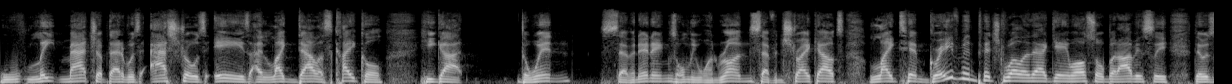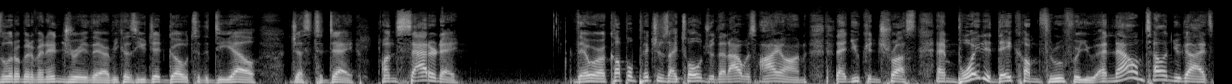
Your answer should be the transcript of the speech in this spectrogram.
late matchup that was Astros A's. I like Dallas Keuchel. He got the win. Seven innings, only one run, seven strikeouts. Liked him. Graveman pitched well in that game also, but obviously there was a little bit of an injury there because he did go to the DL just today. On Saturday, there were a couple pitchers I told you that I was high on that you can trust. And boy, did they come through for you. And now I'm telling you guys,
